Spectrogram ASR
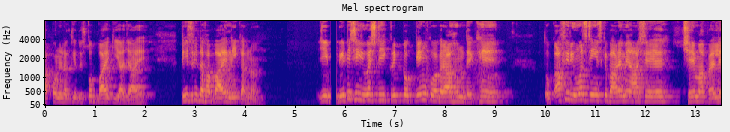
अप होने लगती है तो इसको बाय किया जाए। तीसरी दफ़ा बाय नहीं करना। G B T C U S D crypto king को अगर हम देखें तो काफ़ी र्यूमर्स थी इसके बारे में आज से छः माह पहले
